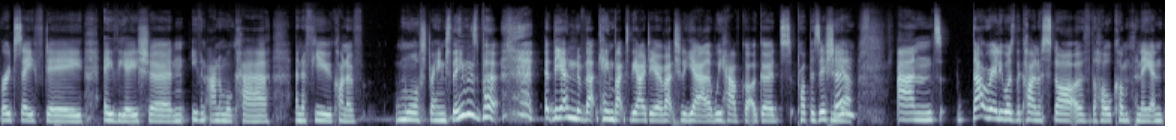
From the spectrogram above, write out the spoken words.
road safety, aviation, even animal care, and a few kind of more strange things. But at the end of that, came back to the idea of actually, yeah, we have got a good proposition. Yeah. And that really was the kind of start of the whole company. And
